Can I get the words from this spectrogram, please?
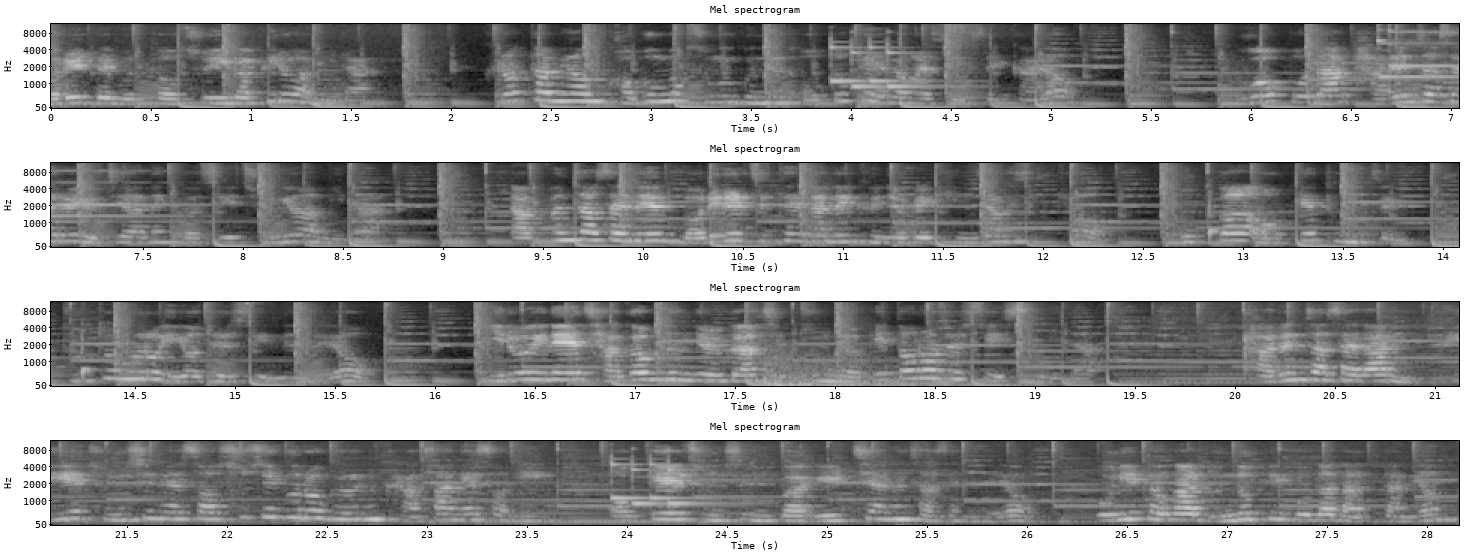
어릴 때부터 주의가 필요합니다. 그렇다면 거북목 증후군은 어떻게 예방할 수 있을까요? 무엇보다 바른 자세를 유지하는 것이 중요합니다. 나쁜 자세는 머리를 지탱하는 근육을 긴장시켜 목과 어깨 통증, 두통으로 이어질 수 있는데요. 이로 인해 작업 능률과 집중력이 떨어질 수 있습니다. 바른 자세란 귀의 중심에서 수직으로 그은 가상의 선이 어깨의 중심과 일치하는 자세인데요. 모니터가 눈높이보다 낮다면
